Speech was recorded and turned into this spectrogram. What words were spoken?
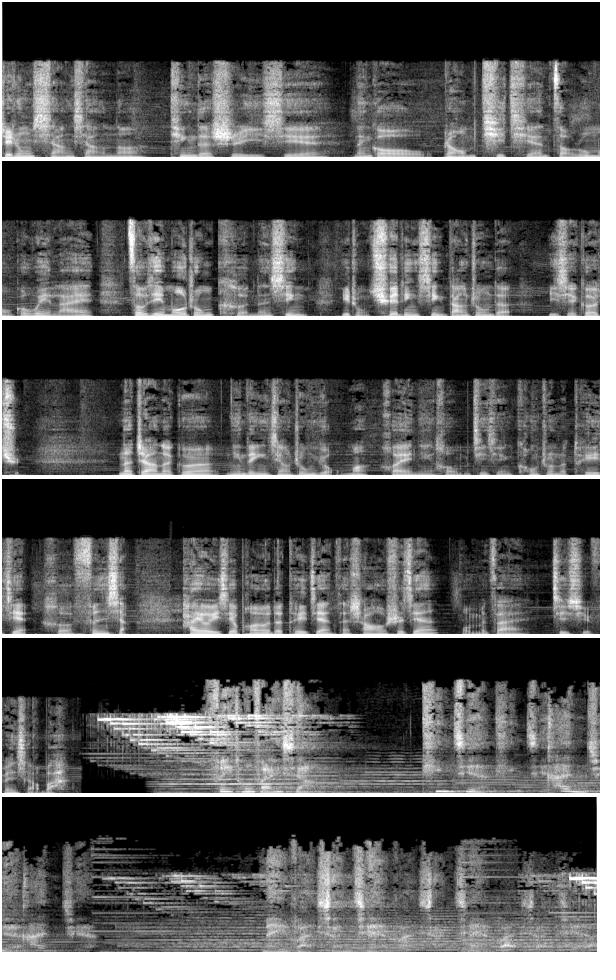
这种想想呢，听的是一些能够让我们提前走入某个未来，走进某种可能性、一种确定性当中的一些歌曲。那这样的歌，您的印象中有吗？欢迎您和我们进行空中的推荐和分享。还有一些朋友的推荐，在稍后时间我们再继续分享吧。非同凡响，听见，看见，每晚相见，每晚相见。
